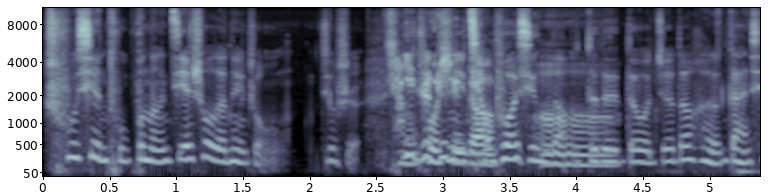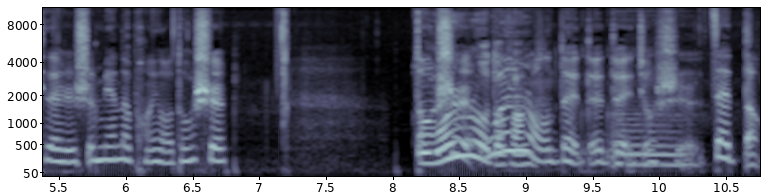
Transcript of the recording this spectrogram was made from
初信徒不能接受的那种，就是强一直给你迫性的强迫性的。嗯对对对，我觉得很感谢的是身边的朋友都是都温是柔温柔，对对对，嗯就是在等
